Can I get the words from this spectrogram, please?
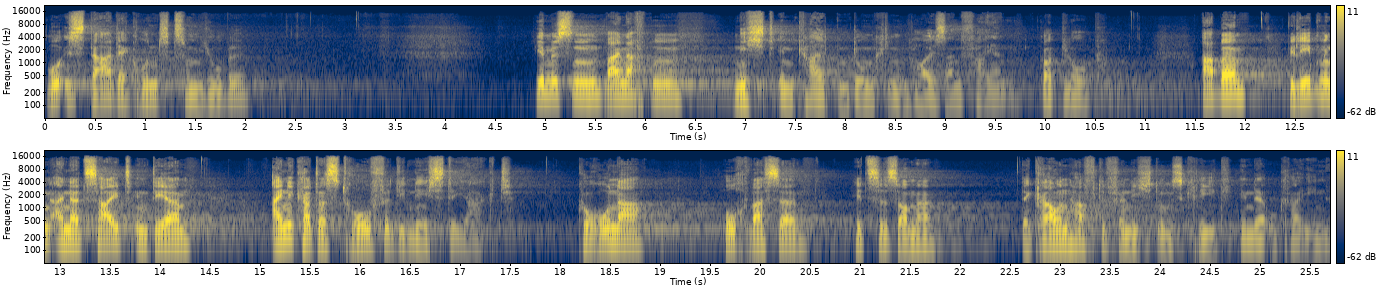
Wo ist da der Grund zum Jubel? Wir müssen Weihnachten nicht in kalten, dunklen Häusern feiern, Gottlob. Aber wir leben in einer Zeit, in der eine Katastrophe die nächste jagt. Corona, Hochwasser, Hitzesommer, der grauenhafte Vernichtungskrieg in der Ukraine.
